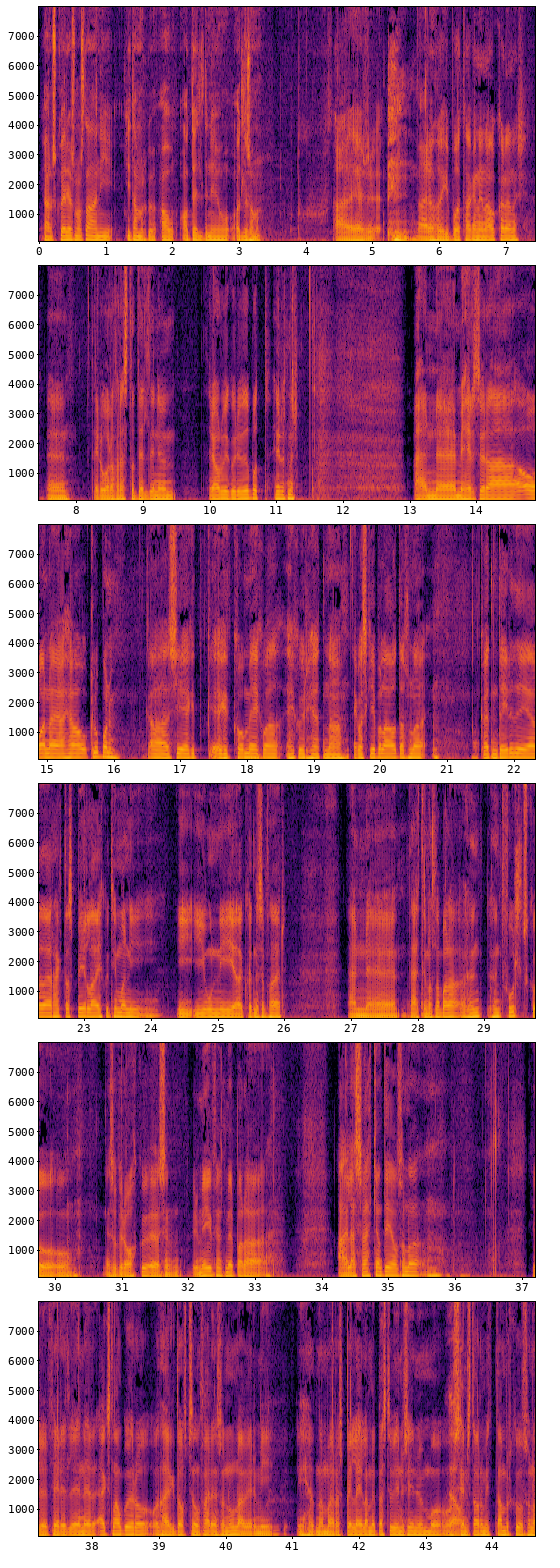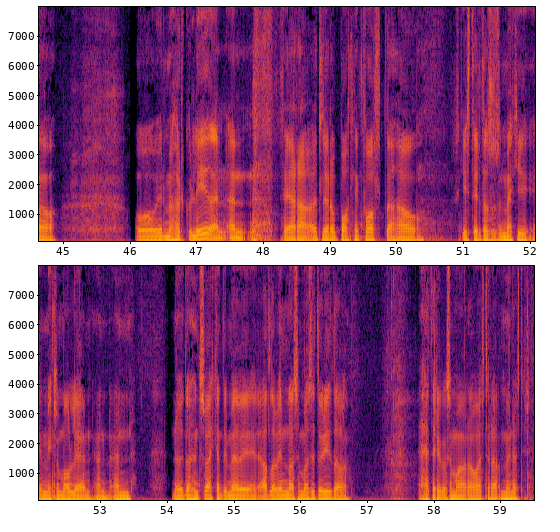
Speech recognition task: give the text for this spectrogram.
Já, er svona staðan í, í Danmarku á, á deildinni og öllu saman? Það er það er ennþá ekki búið að taka neina ákvarðanir. Þeir voru að fresta deildinni um þrjárvíkur í viðbútt, heyrðast mér. En uh, mér heyrðist vera óanægja hjá klúbónum að sé ekkert komið eitthvað eitthvað, hérna, eitthvað skipala á þetta svona hvernig það er því ef það er hægt að spila eitthvað tíman í, í, í júni eða hvernig sem það er? En uh, þetta er náttúrulega bara hund, hundfúlt sko og eins og fyrir okkur, eða sem fyrir mig finnst mér bara aðeinslega svekkjandi á svona fyrirliðin er x langur og, og það er ekkert oft sem þú færið eins og núna. Við erum í, í hérna maður að spila eila með bestu vinnu sínum og, og senst árum í Danmarku og svona og, og við erum með hörku lið en, en þegar öll er á botni kvólt þá skiptir þetta svo sem ekki miklu máli en, en, en auðvitað hundsvekkjandi með alla vinna sem maður sittur í þetta. Þetta er eitthvað sem maður á eftir að muni eftir.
